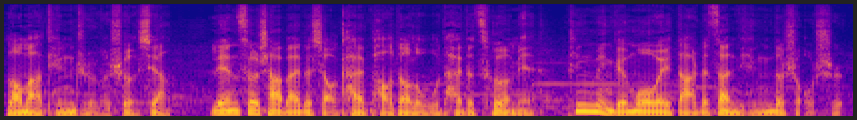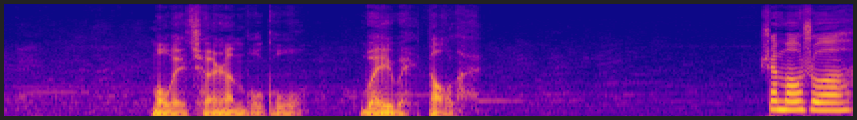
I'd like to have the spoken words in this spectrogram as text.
老马停止了摄像。脸色煞白的小开跑到了舞台的侧面，拼命给莫卫打着暂停的手势。莫卫全然不顾，娓娓道来：“山猫说，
